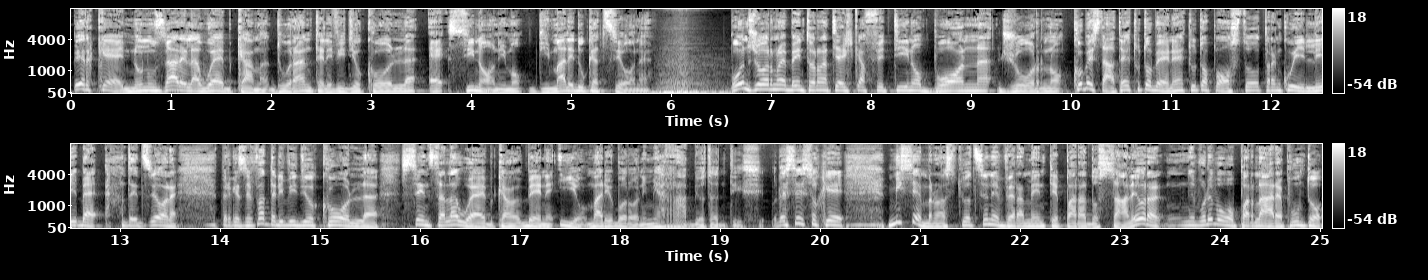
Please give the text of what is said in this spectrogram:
Perché non usare la webcam durante le video call è sinonimo di maleducazione? Buongiorno e bentornati al caffettino, buongiorno. Come state? Tutto bene? Tutto a posto? Tranquilli? Beh, attenzione, perché se fate le video call senza la webcam, bene, io, Mario Boroni, mi arrabbio tantissimo. Nel senso che mi sembra una situazione veramente paradossale. Ora ne volevo parlare, appunto,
